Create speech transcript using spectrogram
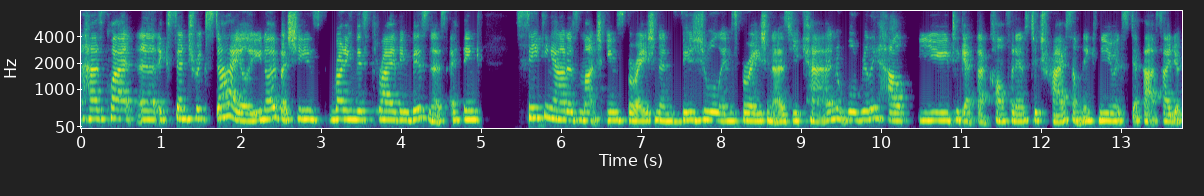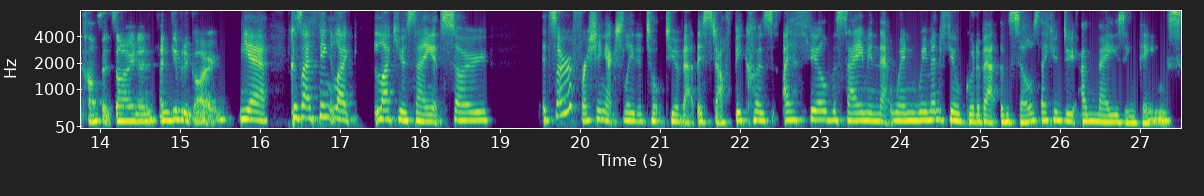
has quite an eccentric style, you know, but she's running this thriving business. I think seeking out as much inspiration and visual inspiration as you can will really help you to get that confidence to try something new and step outside your comfort zone and, and give it a go. Yeah. Because I think like like you're saying, it's so it's so refreshing actually to talk to you about this stuff because I feel the same in that when women feel good about themselves, they can do amazing things.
